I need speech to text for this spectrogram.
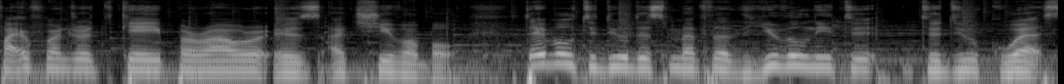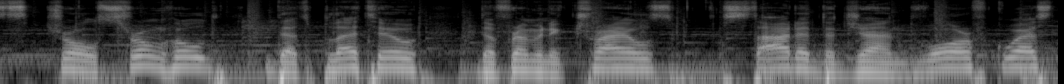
500k per hour is achievable. To be able to do this method you will need to, to do quests, Troll Stronghold, Death Plateau, the Fremennik Trials, started the Giant Dwarf quest,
